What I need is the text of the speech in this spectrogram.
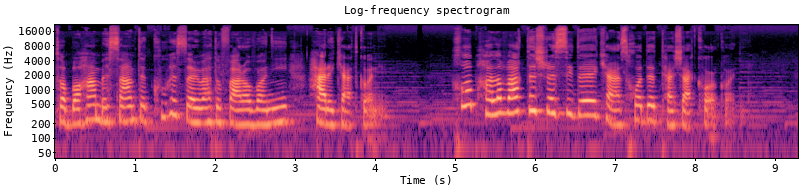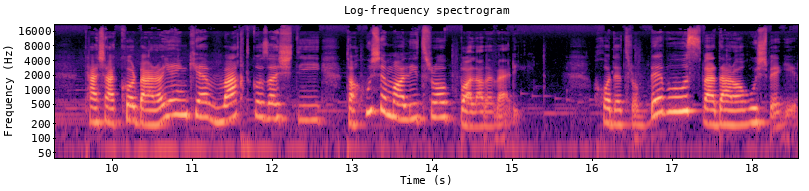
تا با هم به سمت کوه ثروت و فراوانی حرکت کنیم. خب حالا وقتش رسیده که از خودت تشکر کنی. تشکر برای اینکه وقت گذاشتی تا هوش مالیت رو بالا ببری. خودت رو ببوس و در آغوش بگیر.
